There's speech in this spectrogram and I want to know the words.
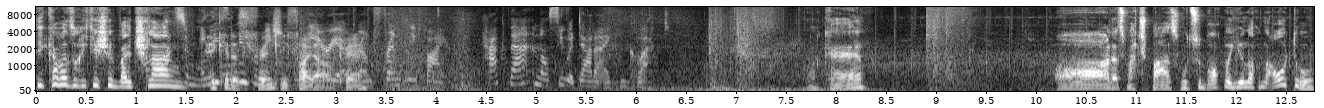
Die kann man so richtig schön weit schlagen. Hacke das Friendly Fire, okay. around friendly fire. Hack that and I'll see what data I can collect. Okay. Oh, das macht Spaß. Wozu braucht man hier noch ein Auto?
